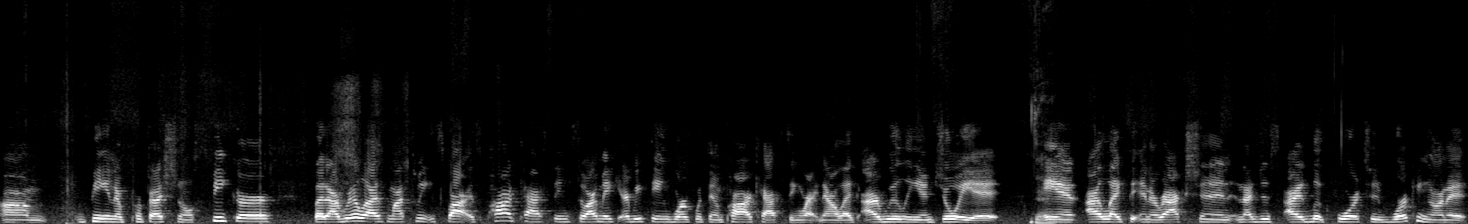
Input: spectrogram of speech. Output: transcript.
um, being a professional speaker, but I realized my sweet spot is podcasting, so I make everything work within podcasting right now. Like I really enjoy it. Yeah. And I like the interaction and I just I look forward to working on it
